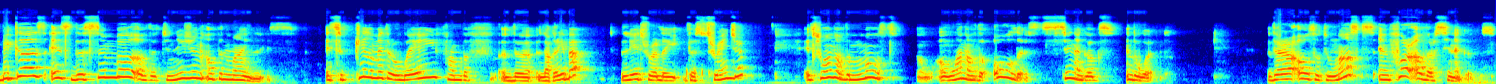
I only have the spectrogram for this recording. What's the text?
Because it's the symbol of the Tunisian open-mindedness. It's a kilometer away from the, the La Ghriba, literally the stranger. It's one of the most, uh, one of the oldest synagogues in the world. There are also two mosques and four other synagogues.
